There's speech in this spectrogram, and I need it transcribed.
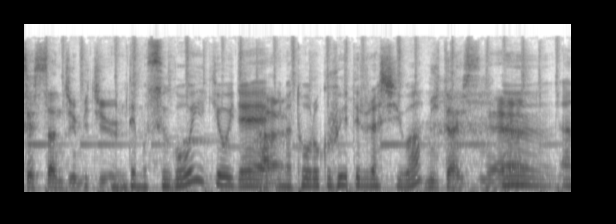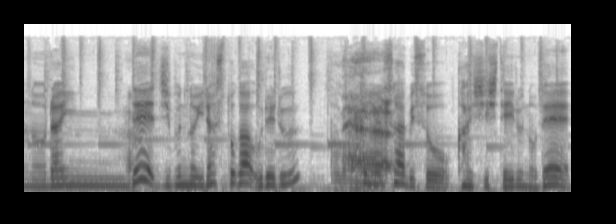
絶賛準備中、でもすごい勢いで、はい。今登録増えてるらしいわ、みたいですうね、ん、あの LINE はで自分のイラストが売れるっていうねサービスを開始しているので、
